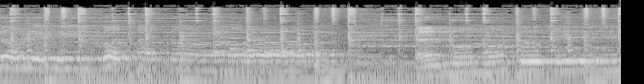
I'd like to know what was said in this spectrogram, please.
জলে এমন ডুবে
